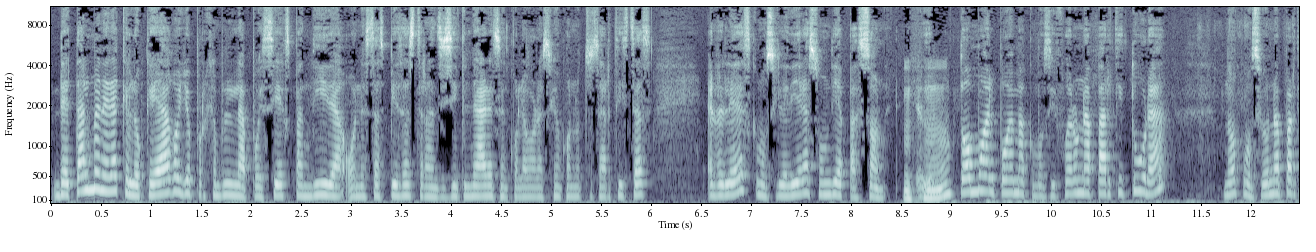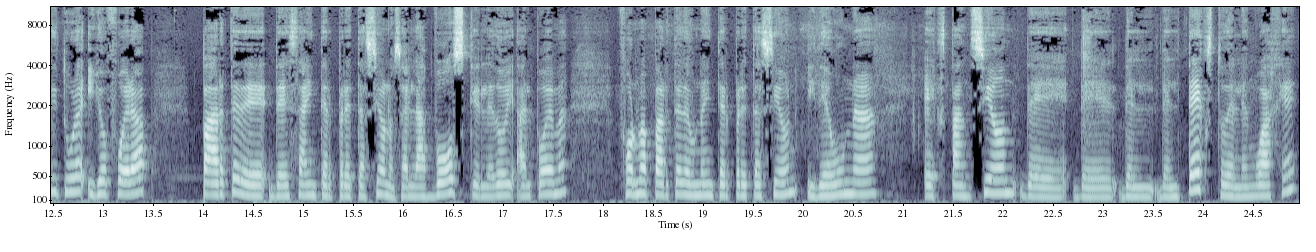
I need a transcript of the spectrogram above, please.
De tal manera que lo que hago yo, por ejemplo, en la poesía expandida o en estas piezas transdisciplinares en colaboración con otros artistas, en realidad es como si le dieras un diapasón. Tomo el poema como si fuera una partitura, ¿no? Como si fuera una partitura y yo fuera parte de, de esa interpretación, o sea, la voz que le doy al poema forma parte de una interpretación y de una expansión de, de- del, del texto, del lenguaje,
